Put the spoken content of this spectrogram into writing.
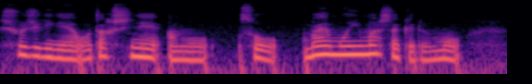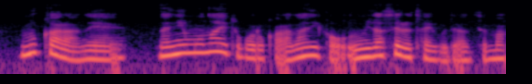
正直ね私ねあのそう前も言いましたけれども無からね何もないところから何かを生み出せるタイプでは全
